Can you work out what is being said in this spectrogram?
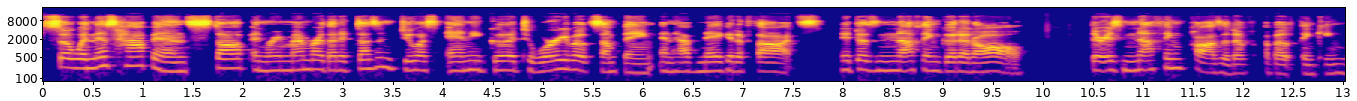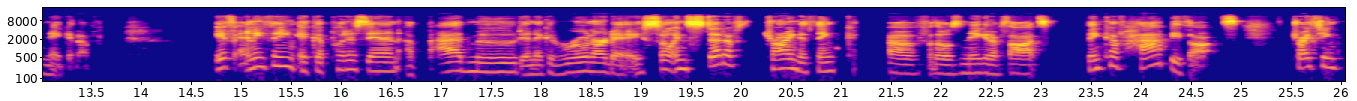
So, when this happens, stop and remember that it doesn't do us any good to worry about something and have negative thoughts. It does nothing good at all. There is nothing positive about thinking negative. If anything, it could put us in a bad mood and it could ruin our day. So, instead of trying to think of those negative thoughts, think of happy thoughts. Try think,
